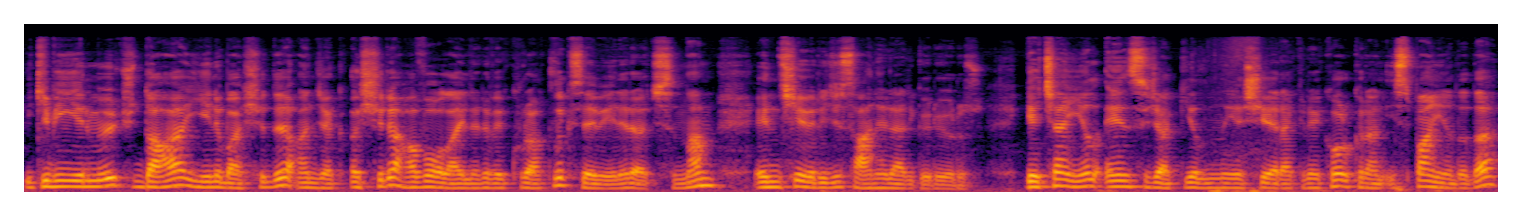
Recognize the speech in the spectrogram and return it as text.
2023 daha yeni başladı ancak aşırı hava olayları ve kuraklık seviyeleri açısından endişe verici sahneler görüyoruz. Geçen yıl en sıcak yılını yaşayarak rekor kıran İspanya'da da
